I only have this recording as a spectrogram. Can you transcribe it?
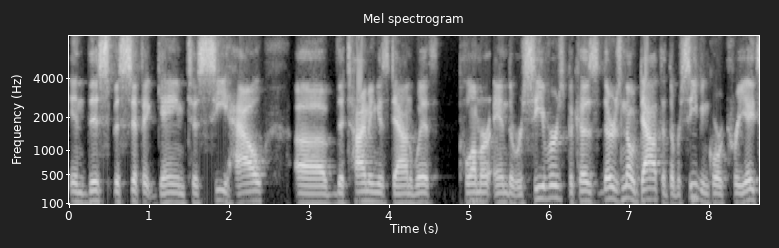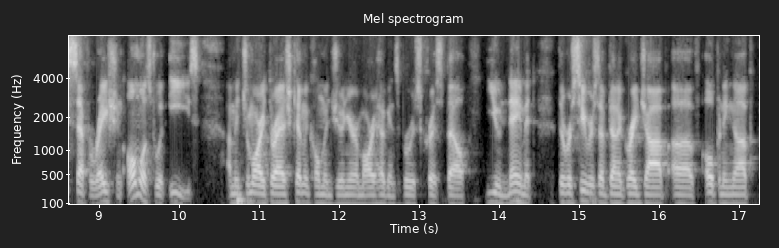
in this specific game to see how uh, the timing is down with Plummer and the receivers because there's no doubt that the receiving corps creates separation almost with ease. I mean, Jamari Thrash, Kevin Coleman Jr., Ahmari Huggins-Bruce, Chris Bell, you name it. The receivers have done a great job of opening up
